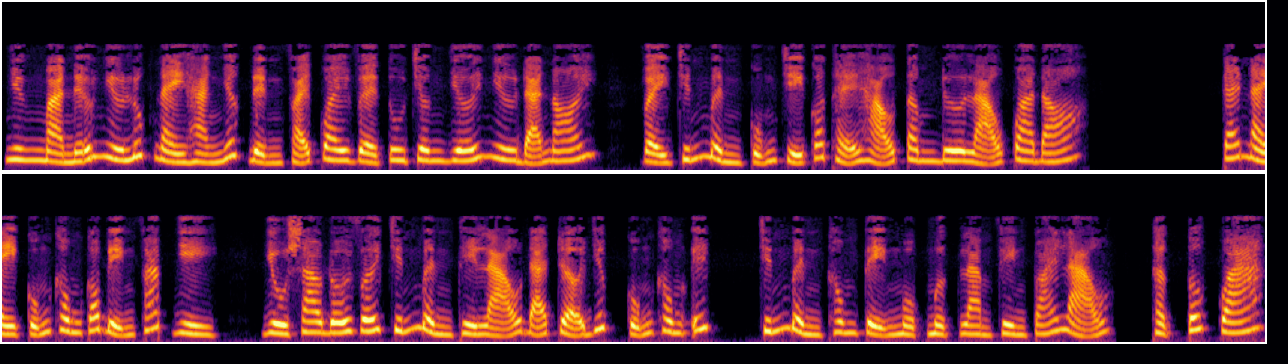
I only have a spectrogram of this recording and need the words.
nhưng mà nếu như lúc này hàng nhất định phải quay về tu chân giới như đã nói, vậy chính mình cũng chỉ có thể hảo tâm đưa lão qua đó. Cái này cũng không có biện pháp gì, dù sao đối với chính mình thì lão đã trợ giúp cũng không ít, chính mình không tiện một mực làm phiền toái lão, thật tốt quá,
